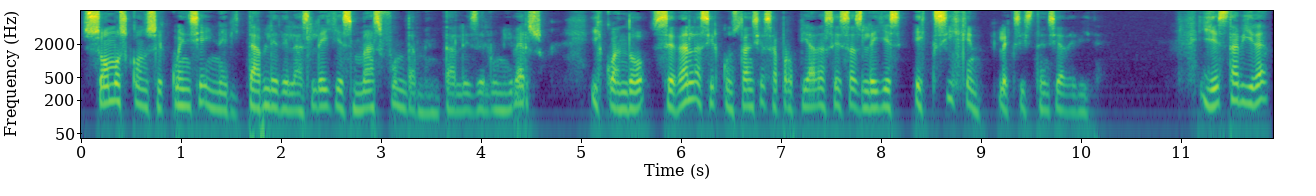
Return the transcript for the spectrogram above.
Somos consecuencia inevitable de las leyes más fundamentales del universo. Y cuando se dan las circunstancias apropiadas, esas leyes exigen la existencia de vida. Y esta vida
